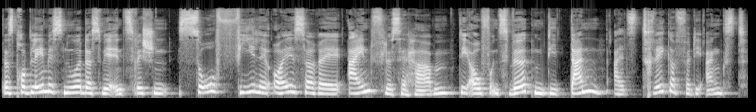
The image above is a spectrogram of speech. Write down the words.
Das Problem ist nur, dass wir inzwischen so viele äußere Einflüsse haben, die auf uns wirken, die dann als Trigger für die Angst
